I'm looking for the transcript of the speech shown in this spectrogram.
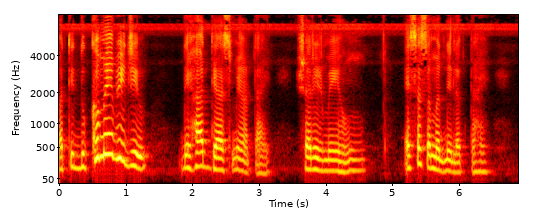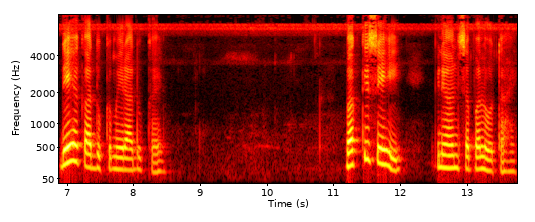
अति दुख में भी जीव देहाध्यास में आता है। शरीर में हूँ, ऐसा समझने लगता है। देह का दुख मेरा दुख है। भक्ति से ही ज्ञान सफल होता है।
